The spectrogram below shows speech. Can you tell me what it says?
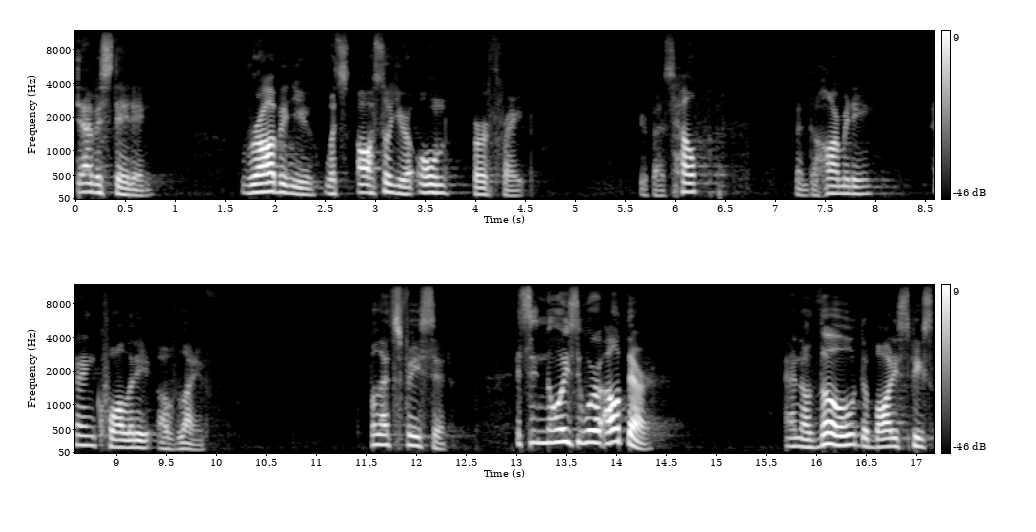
devastating, robbing you what's also your own birthright, your best health, mental harmony, and quality of life. But let's face it, it's a noisy world out there. And although the body speaks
